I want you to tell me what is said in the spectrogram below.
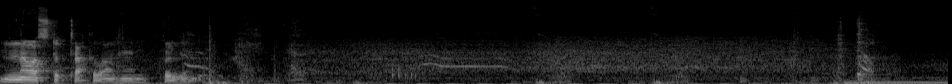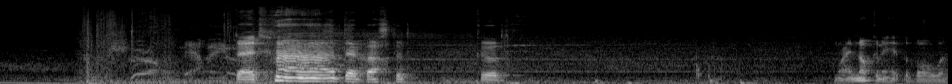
No, I stuck tackle on him. Brilliant. Dead. Ah, dead bastard. Good. Right, not going to hit the ball then.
